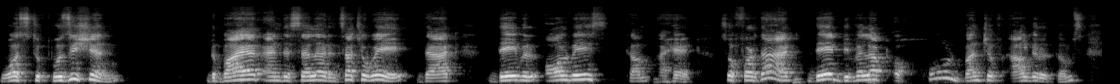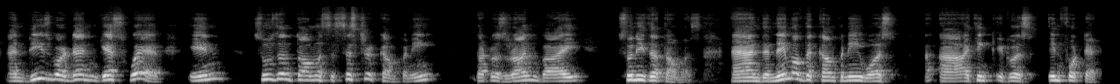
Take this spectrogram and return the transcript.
was to position the buyer and the seller in such a way that they will always come ahead. So for that, they developed a whole bunch of algorithms, and these were then guess where in Susan Thomas's sister company that was run by Sunita Thomas, and the name of the company was uh, I think it was Infotech.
